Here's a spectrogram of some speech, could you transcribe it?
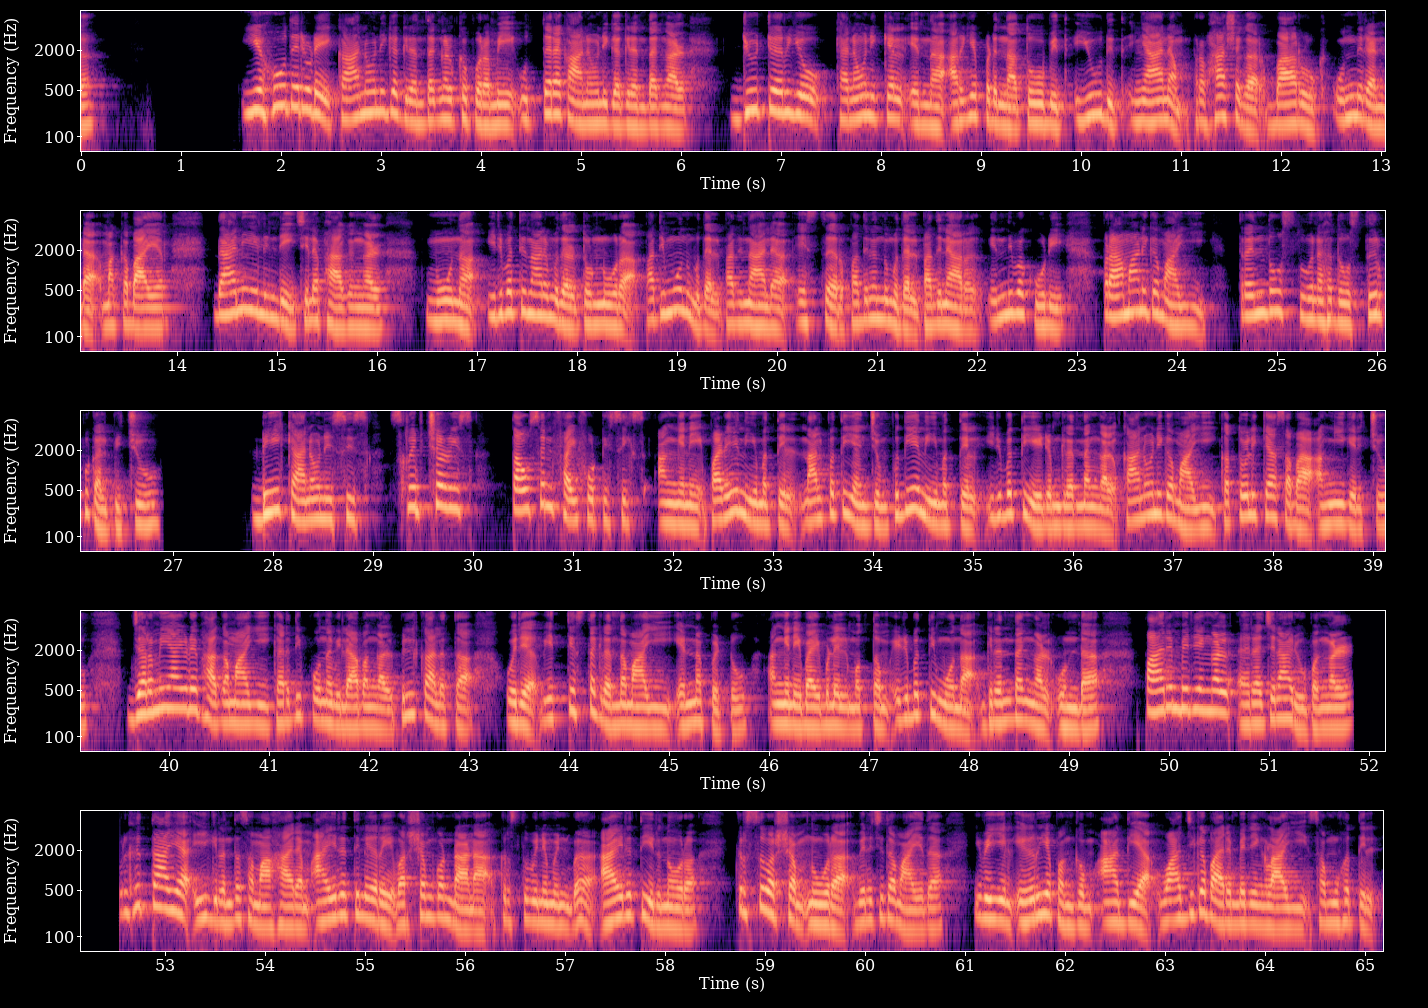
യഹൂദരുടെ കാനോനിക ഗ്രന്ഥങ്ങൾക്ക് പുറമേ ഉത്തര കാനോനിക ഗ്രന്ഥങ്ങൾ ഡ്യൂട്ടേറിയോ കനോനിക്കൽ എന്ന് അറിയപ്പെടുന്ന തോബിത് യൂതിത് ജ്ഞാനം പ്രഭാഷകർ ബാറൂഖ് ഒന്ന് രണ്ട് മക്കബായർ ദാനിയലിന്റെ ചില ഭാഗങ്ങൾ മൂന്ന് ഇരുപത്തിനാല് മുതൽ തൊണ്ണൂറ് പതിമൂന്ന് മുതൽ പതിനാല് എസ്തർ പതിനൊന്ന് മുതൽ പതിനാറ് എന്നിവ കൂടി പ്രാമാണികമായി ത്രെന്തോസ് തൂനഹദോസ് തീർപ്പ് കൽപ്പിച്ചു. ഡി കാനോനിസിസ് സ്ക്രിപ്ചറീസ് തൗസൻഡ് ഫൈവ് ഫോർട്ടി സിക്സ് അങ്ങനെ പഴയ നിയമത്തിൽ നാൽപ്പത്തിയഞ്ചും പുതിയ നിയമത്തിൽ ഇരുപത്തിയേഴും ഗ്രന്ഥങ്ങൾ കാനോനികമായി കത്തോലിക്ക സഭ അംഗീകരിച്ചു. ജർമിയായുടെ ഭാഗമായി കരുതിപ്പോന്ന വിലാപങ്ങൾ പിൽക്കാലത്ത് ഒരു വ്യത്യസ്ത ഗ്രന്ഥമായി എണ്ണപ്പെട്ടു. അങ്ങനെ ബൈബിളിൽ മൊത്തം എഴുപത്തിമൂന്ന് ഗ്രന്ഥങ്ങൾ ഉണ്ട്. പാരമ്പര്യങ്ങൾ രചനാരൂപങ്ങൾ. ബൃഹത്തായ ഈ ഗ്രന്ഥസമാഹാരം ആയിരത്തിലേറെ വർഷം കൊണ്ടാണ് ക്രിസ്തുവിന് മുൻപ് ആയിരത്തി ഇരുന്നൂറ് ക്രിസ്തുവർഷം നൂറ് വിരചിതമായത്. ഇവയിൽ ഏറിയ പങ്കും ആദ്യ വാചിക പാരമ്പര്യങ്ങളായി സമൂഹത്തിൽ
